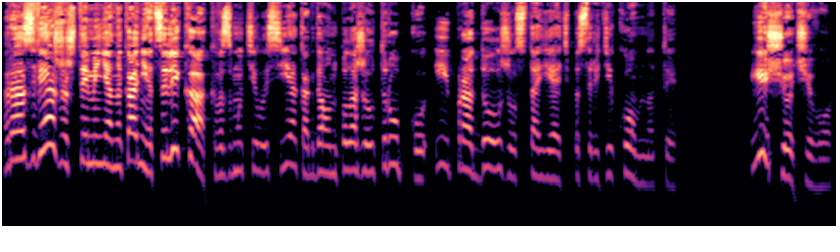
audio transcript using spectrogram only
Развяжешь ты меня наконец или как? возмутилась я, когда он положил трубку и продолжил стоять посреди комнаты. Еще чего?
